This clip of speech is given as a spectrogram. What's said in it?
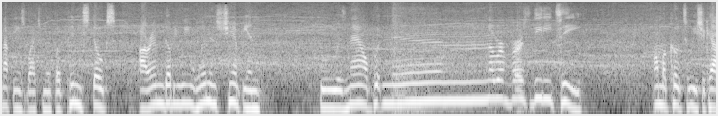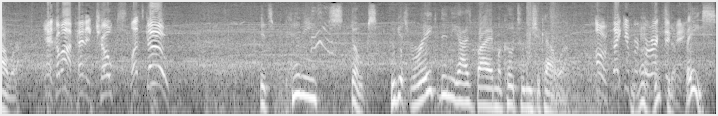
not Phoenix Blacksmith, but Penny Stokes, our MWE Women's Champion, who is now putting in a reverse DDT on Makoto Ishikawa. yeah, come on, Penny Chokes. Let's go. It's Penny Stokes, who gets raked in the eyes by Makoto Ishikawa. Oh, thank you for Man, correcting me. face.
